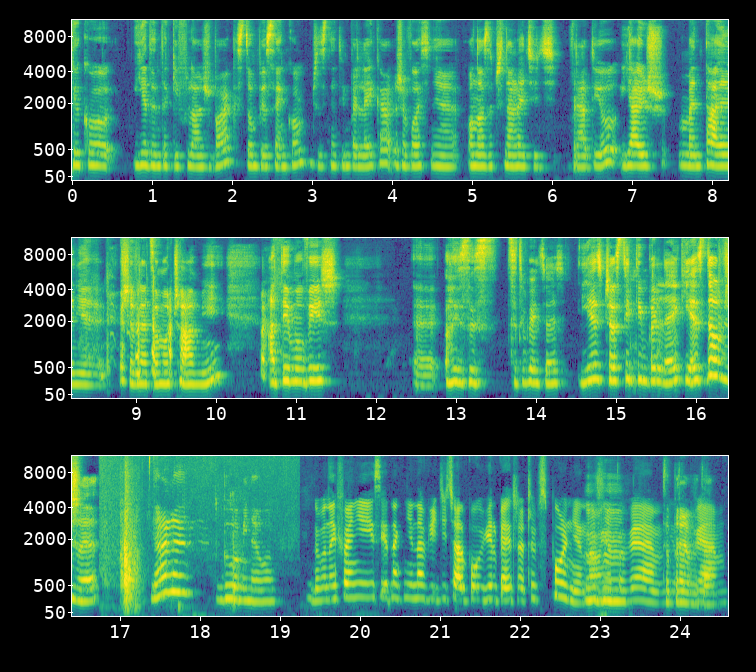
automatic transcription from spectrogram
tylko jeden taki flashback z tą piosenką Justina Timberlake'a, że właśnie ona zaczyna lecieć w radiu. Ja już mentalnie przewracam oczami, a ty mówisz e, o Jezus, co ty powiedziałaś? Jest Justin Timberlake, jest dobrze. No ale było, minęło. No bo najfajniej jest jednak nienawidzić albo uwielbiać rzeczy wspólnie, no ja Mhm, to wiem. to ja prawda. To wiem.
